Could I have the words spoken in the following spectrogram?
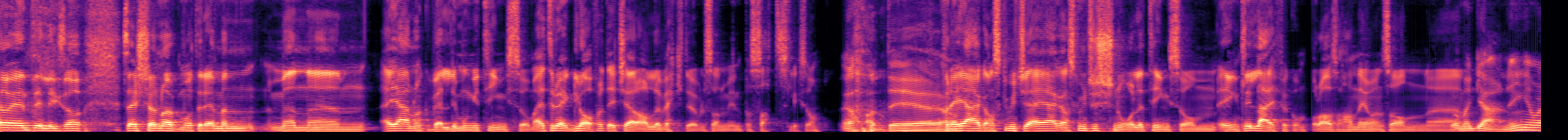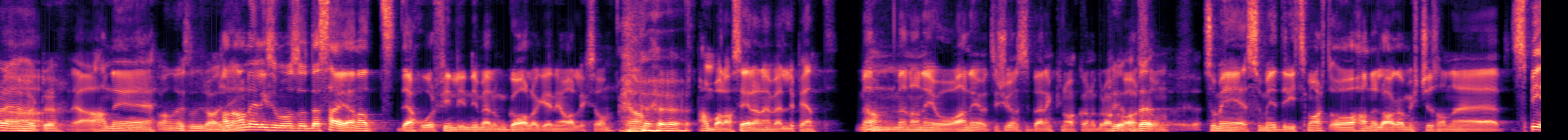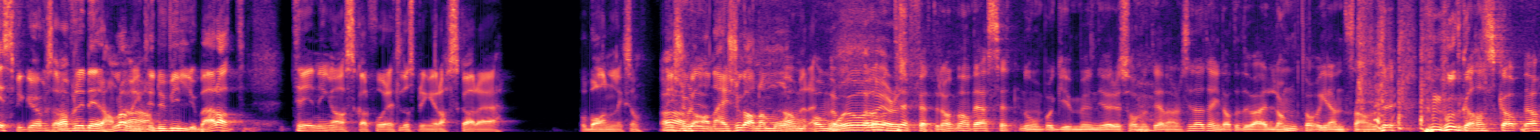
og en til, liksom. Så jeg skjønner jo på en måte det, men, men eh, jeg gjør nok veldig mange ting som Jeg tror jeg er glad for at jeg ikke gjør alle vektøvelsene mine på sats, liksom. Ja. Det, For jeg gjør ganske mye Jeg gjør ganske mye snåle ting som egentlig Leif er kommet på. da Altså Han er jo en sånn uh, Han er gærning, var det jeg hørte. Ja, han er Han er sånn raring. han, han er liksom altså, Der sier han at det er hårfin linje mellom gal og genial, liksom. Han balanserer den veldig pent. Men, men han er jo Han er jo til sjuende og bare en knakende bra Ja, kar det- som, som, er, som er dritsmart. Og han har laga mye sånne spesifikke øvelser. Da, for det er det det handler om, Ja. egentlig. Du vil jo bare at treninga skal få deg til å springe raskere på banen, liksom. Det er ikke noe annet, ikke noe annet mål med det. han må jo Ja, treffe etter ham. Hadde jeg sett noen på gymmen gjøre sånn med treneren sin, hadde jeg tenkt at du er langt over grensa mot galskap. Ja.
